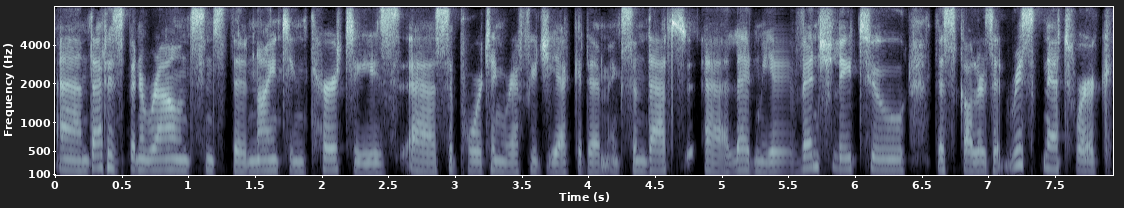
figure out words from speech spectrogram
And that has been around since the 1930s, uh, supporting refugee academics. And that uh, led me eventually to the Scholars at Risk Network,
